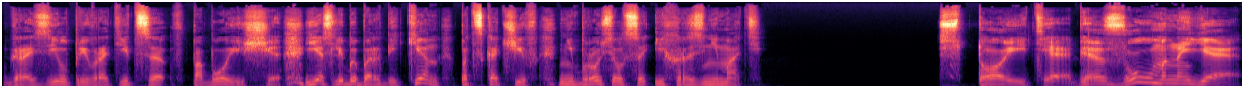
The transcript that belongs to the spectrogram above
грозил превратиться в побоище, если бы Барбикен, подскочив, не бросился их разнимать. «Стойте, безумные!»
